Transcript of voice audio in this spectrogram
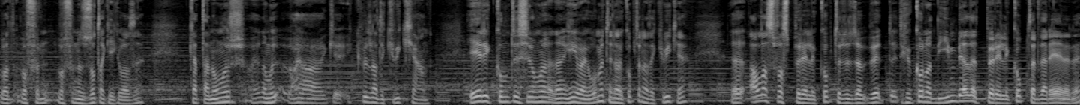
wat, wat, voor, wat voor een zot dat ik was. Hè. Ik had dan honger. Dan moet, oh ja, ik, ik, wil naar de Kwik gaan. Erik komt dus, jongen. Dan gingen we gewoon met een helikopter naar de Kwik. Uh, alles was per helikopter. Dus dat, je kon het niet inbeelden, per helikopter daarheen. Hè.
